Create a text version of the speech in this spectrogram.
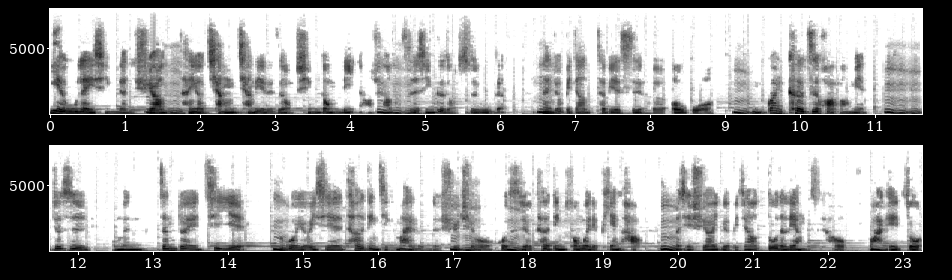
业务类型的，你需要很有强强烈的这种行动力，然后需要执行各种事务的，那你就比较特别适合欧泊。嗯嗯。关于客制化方面，嗯嗯嗯，就是我们针对企业，如果有一些特定几个脉轮的需求，或者是有特定风味的偏好，嗯，而且需要一个比较多的量的时候。我还可以做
